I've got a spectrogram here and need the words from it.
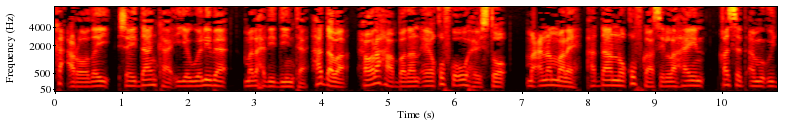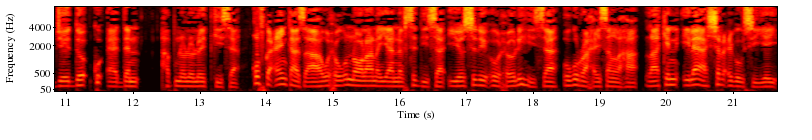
ka cadhooday shayddaanka iyo weliba madaxdii diinta. Haddaba xoolaha badan ee qofka uu haysto macno ma leh. Haddaannu qofkaasi lahayn qasad ama ujeeddo ku aadan habnololeedkiisa qofka caynkaas ah wuxuu u noolaanayaa nafsaddiisa iyo sidii uu xoolihiisa ugu raaxaysan lahaa. Laakiin ilaah sharci buu siiyey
